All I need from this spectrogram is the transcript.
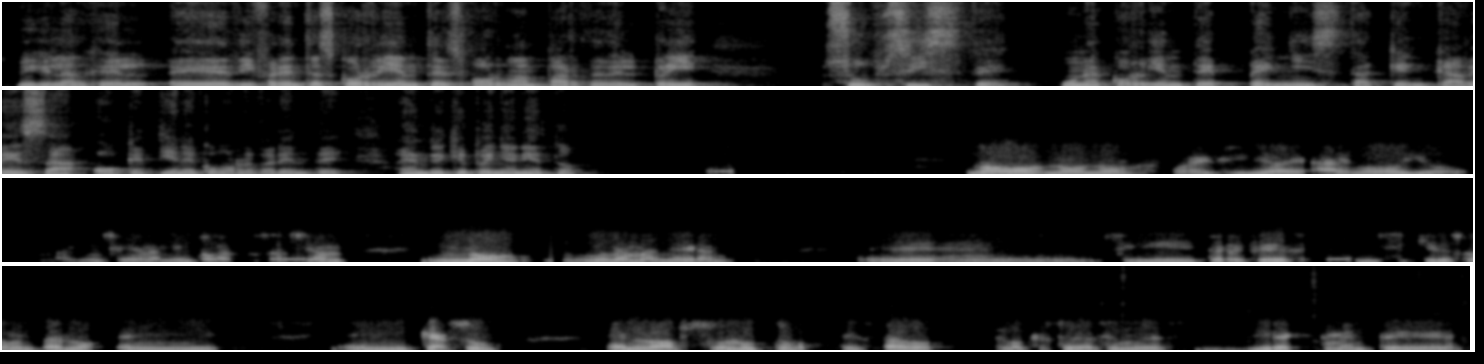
Miguel Ángel, eh, diferentes corrientes forman parte del PRI. ¿Subsiste una corriente peñista que encabeza o que tiene como referente a Enrique Peña Nieto? No, no, no, por ahí sí algo hoy o algún señalamiento o acusación. No, de ninguna manera. Eh, si te refieres y si quieres comentarlo en, mi caso, en lo absoluto he estado, lo que estoy haciendo es directamente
